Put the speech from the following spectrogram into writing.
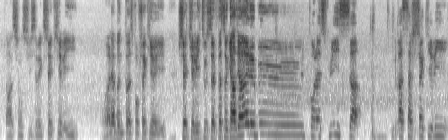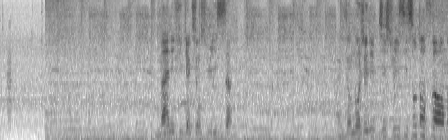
Récupération suisse avec Shakiri. Voilà, bonne passe pour Shakiri. Shakiri tout seul face au gardien. Et le but pour la Suisse. Grâce à Shakiri. Magnifique action suisse. Ah, ils ont mangé du petit suisse. Ils sont en forme.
